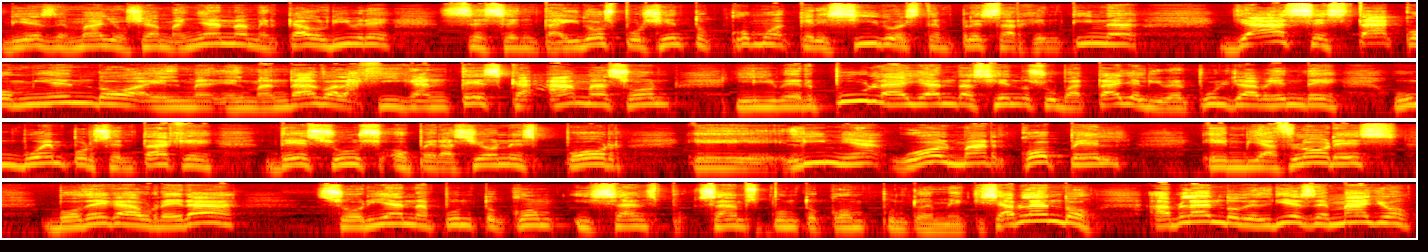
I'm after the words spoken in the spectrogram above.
10 de mayo, o sea, mañana, Mercado Libre, 62%, cómo ha crecido esta empresa argentina, ya se está comiendo el, ma- el mandado a la gigantesca Amazon, Liverpool ahí anda haciendo su batalla, Liverpool ya vende un buen porcentaje de sus operaciones por eh, Walmart, Coppel, Enviaflores, Bodega Horrera, Soriana.com y Sams- Sams.com.mx. Hablando, hablando del 10 de mayo,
